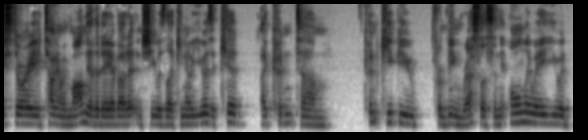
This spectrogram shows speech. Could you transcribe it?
story talking to my mom the other day about it, and she was like, you know, you as a kid, I couldn't um, couldn't keep you from being restless, and the only way you would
